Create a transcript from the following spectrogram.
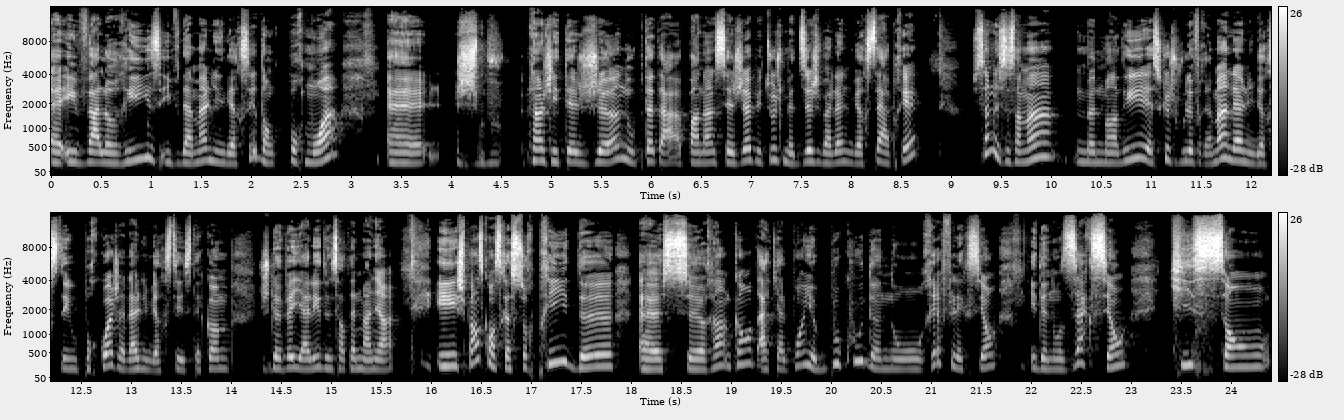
et valorisent évidemment l'université. Donc pour moi je, quand j'étais jeune ou peut-être pendant le cégep et tout je me disais je vais aller à l'université après sans nécessairement me demander est-ce que je voulais vraiment aller à l'université ou pourquoi j'allais à l'université. C'était comme je devais y aller d'une certaine manière. Et je pense qu'on serait surpris de euh, se rendre compte à quel point il y a beaucoup de nos réflexions et de nos actions qui sont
